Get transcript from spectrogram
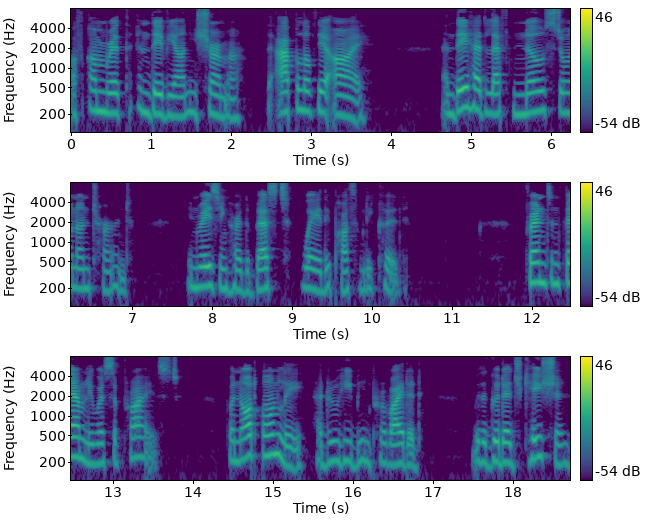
of Amrit and Devyani Sharma, the apple of their eye, and they had left no stone unturned in raising her the best way they possibly could. Friends and family were surprised for not only had Ruhi been provided with a good education,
